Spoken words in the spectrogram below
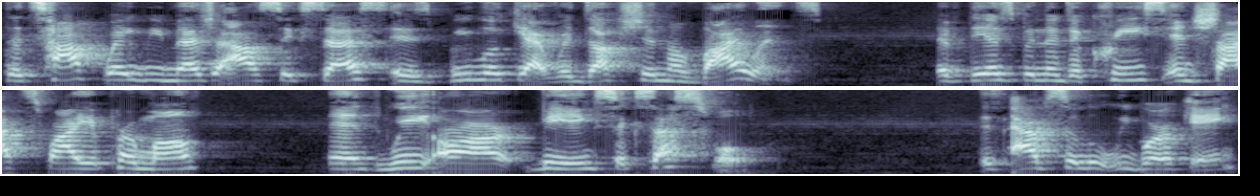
The top way we measure our success is we look at reduction of violence. If there's been a decrease in shots fired per month, then we are being successful. It's absolutely working.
